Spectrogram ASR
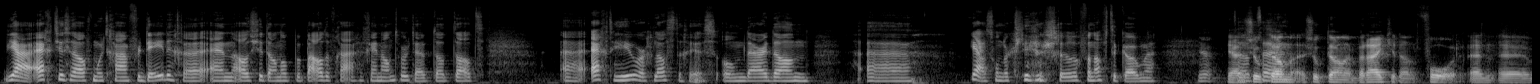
ja, echt jezelf moet gaan verdedigen. En als je dan op bepaalde vragen geen antwoord hebt, dat dat eh, echt heel erg lastig is om daar dan eh, ja, zonder kleren scheuren vanaf te komen. Ja, Dat, zoek, eh, dan, zoek dan en bereid je dan voor. En ehm,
